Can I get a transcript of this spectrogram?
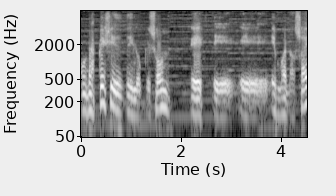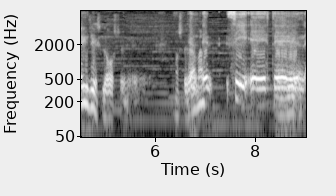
una especie de lo que son este, eh, en Buenos Aires los, eh, ¿cómo se El- llaman? el- sí, este, el-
